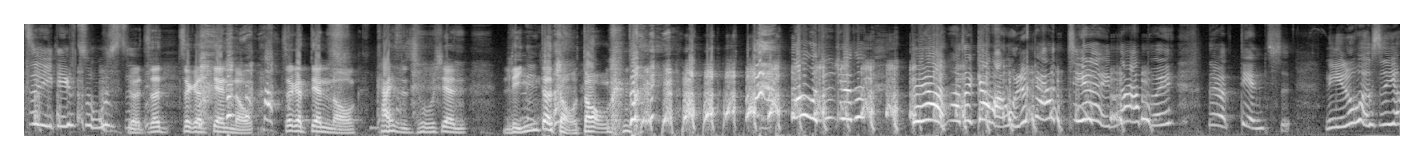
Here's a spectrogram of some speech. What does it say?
自己一定出事对，，这这个电容，这个电容 开始出现零的抖动，对啊，他在干嘛？我就看他接了一大堆那个电池。你如果是用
